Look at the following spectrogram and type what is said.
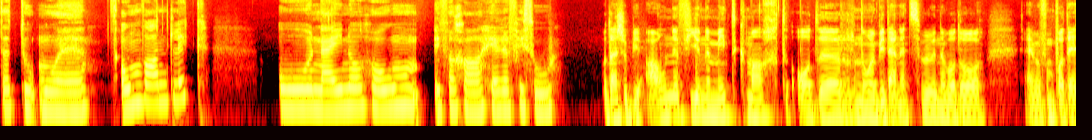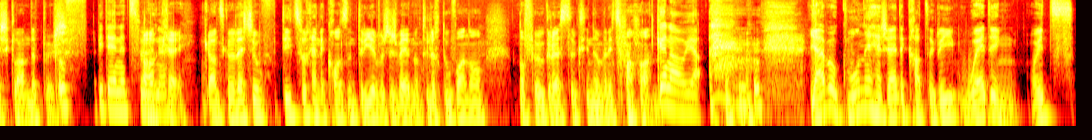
Da tut man äh, Umwandlung. Und nein, noch Home einfach eine Herrenfrisur. Und hast du bei allen vier mitgemacht oder nur bei diesen zwei, wo du auf dem Podest gelandet bist? Auf, bei diesen zwei. Okay, ganz genau. Da hast du auf die zwei konzentrieren weil sonst wäre natürlich die Aufwand noch, noch viel grösser gewesen, wenn wir jetzt mal waren. Genau, ja. ja, aber gewonnen hast du in der Kategorie Wedding. Und jetzt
